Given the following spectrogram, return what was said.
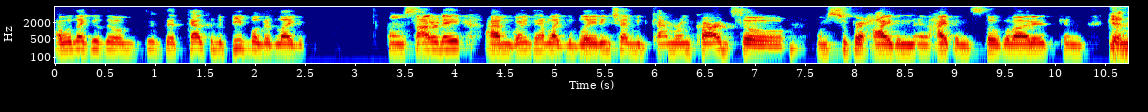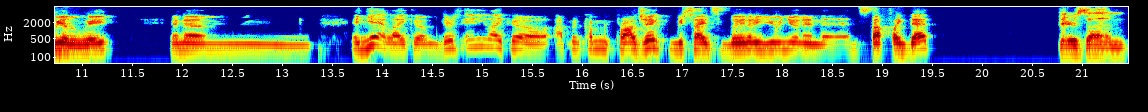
I would like to, to, to tell to the people that, like, on Saturday, I'm going to have like the blading chat with Cameron Card. So I'm super hyped and, and hyped and stoked about it. Can can yeah. really wait. And um and yeah, like um there's any like uh up and coming project besides Blader Union and and stuff like that? There's um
